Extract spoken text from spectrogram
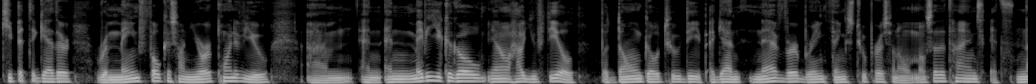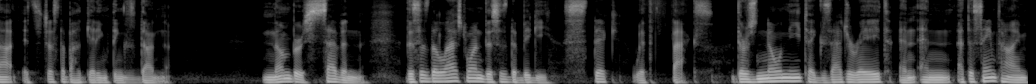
keep it together, remain focused on your point of view, um, and and maybe you could go, you know, how you feel but don't go too deep. Again, never bring things too personal. Most of the times, it's not, it's just about getting things done. Number seven, this is the last one, this is the biggie stick with facts. There's no need to exaggerate, and, and at the same time,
